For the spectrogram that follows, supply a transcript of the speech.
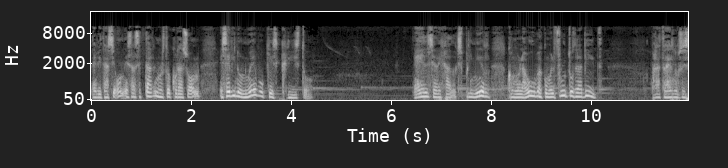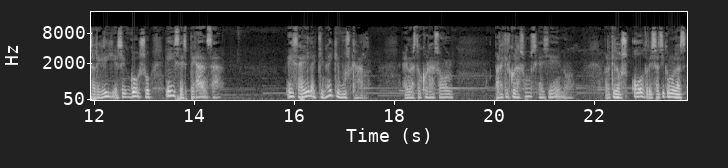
La invitación es aceptar en nuestro corazón ese vino nuevo que es Cristo él se ha dejado exprimir como la uva, como el fruto de la vid, para traernos esa alegría, ese gozo, esa esperanza. Es a Él a quien hay que buscar en nuestro corazón, para que el corazón sea lleno, para que los odres, así como las,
